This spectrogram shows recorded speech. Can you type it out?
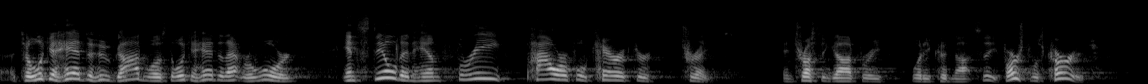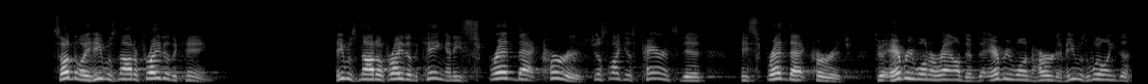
uh, to look ahead to who God was, to look ahead to that reward, instilled in him three powerful character traits in trusting God for what he could not see. First was courage. Suddenly, he was not afraid of the king. He was not afraid of the king, and he spread that courage, just like his parents did. He spread that courage to everyone around him, to everyone heard him. He was willing to,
